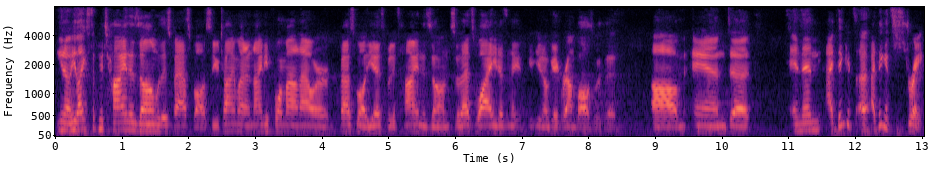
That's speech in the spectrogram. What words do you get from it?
you know, he likes to pitch high in the zone with his fastball. So you're talking about a 94 mile an hour fastball, yes, but it's high in the zone. So that's why he doesn't, you know, get ground balls with it. Um, and uh, and then I think it's uh, I think it's straight.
